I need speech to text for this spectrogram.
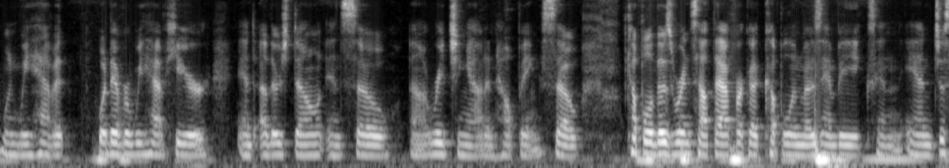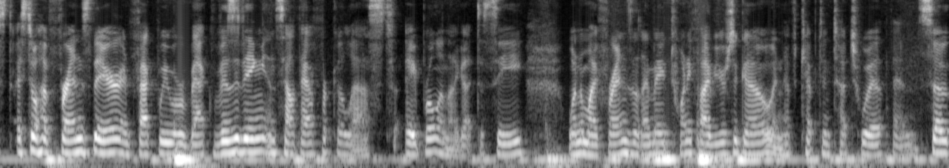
when we have it, whatever we have here and others don't. And so uh, reaching out and helping. So, a couple of those were in South Africa, a couple in Mozambique, and, and just I still have friends there. In fact, we were back visiting in South Africa last April, and I got to see one of my friends that I made 25 years ago and have kept in touch with, and so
